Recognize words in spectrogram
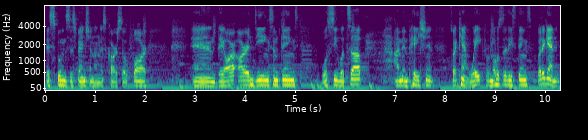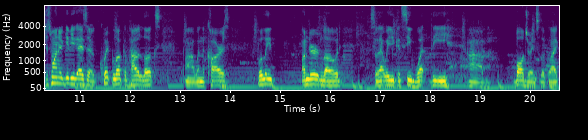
is spoon suspension on this car so far. And they are R&Ding some things. We'll see what's up. I'm impatient, so I can't wait for most of these things. But again, just wanted to give you guys a quick look of how it looks uh, when the car is fully under load so that way you can see what the uh, ball joints look like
